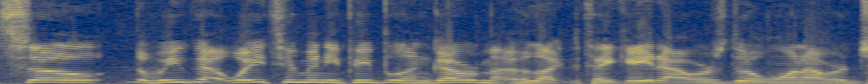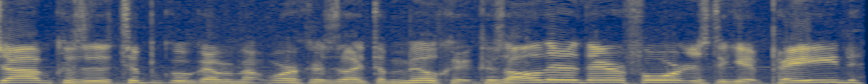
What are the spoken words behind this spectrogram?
So we've got way too many people in government who like to take eight hours, do a one hour job because of the typical government workers. They like to milk it because all they're there for is to get paid,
